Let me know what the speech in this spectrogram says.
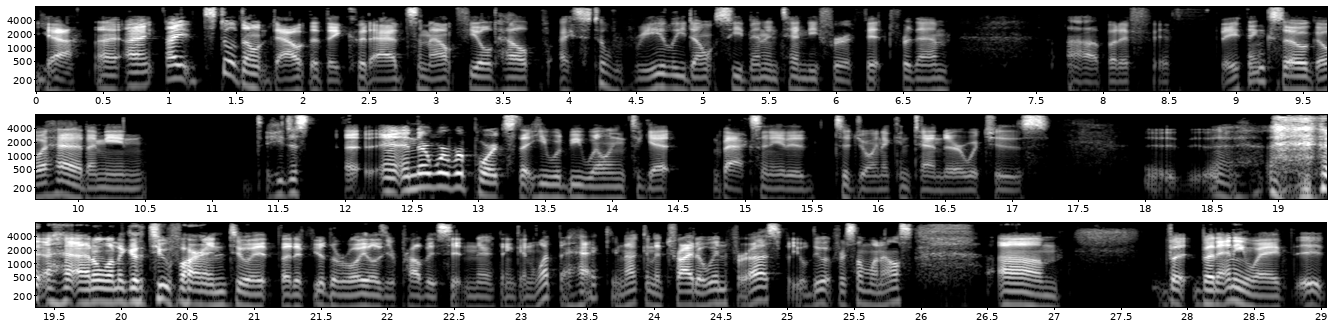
Yeah, I, I, I still don't doubt that they could add some outfield help. I still really don't see Benintendi for a fit for them. Uh, but if if they think so, go ahead. I mean, he just uh, and there were reports that he would be willing to get vaccinated to join a contender, which is uh, I don't want to go too far into it, but if you're the Royals, you're probably sitting there thinking, "What the heck? You're not going to try to win for us, but you'll do it for someone else." Um, but but anyway, it,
